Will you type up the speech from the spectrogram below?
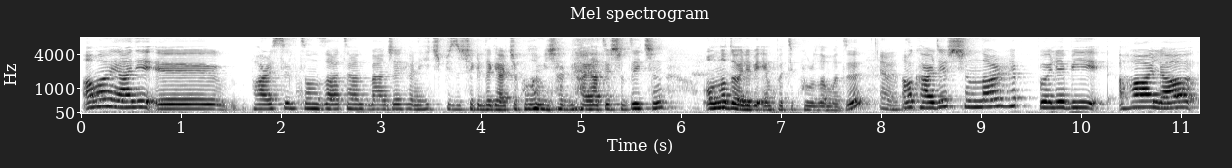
Ama yani e, Paris Hilton zaten bence hani hiçbir şekilde gerçek olamayacak bir hayat yaşadığı için onunla da öyle bir empati kurulamadı. Evet. Ama Kardashian'lar hep böyle bir hala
